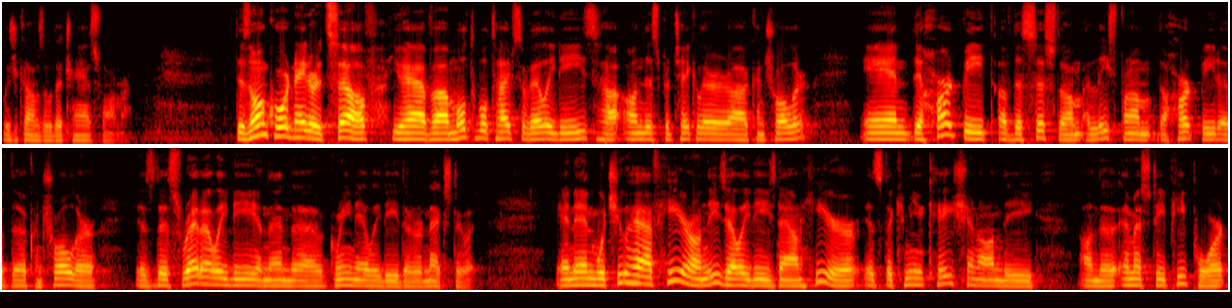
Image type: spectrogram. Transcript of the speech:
which comes with a transformer. The zone coordinator itself, you have uh, multiple types of LEDs uh, on this particular uh, controller. And the heartbeat of the system, at least from the heartbeat of the controller, is this red LED and then the green LED that are next to it. And then what you have here on these LEDs down here is the communication on the, on the MSTP port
